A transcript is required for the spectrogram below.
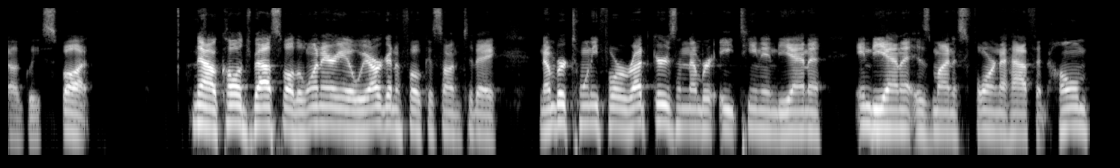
ugly spot. Now, college basketball, the one area we are going to focus on today. Number 24, Rutgers, and number 18, Indiana. Indiana is minus four and a half at home.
